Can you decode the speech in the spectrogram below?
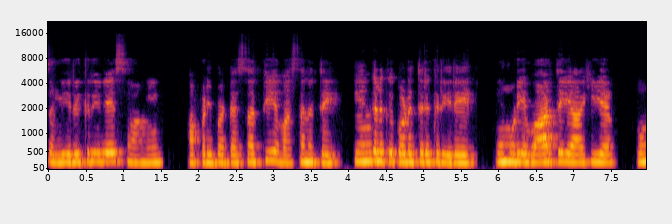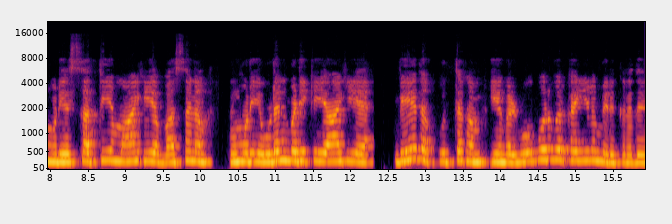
சொல்லி இருக்கிறீரே சுவாமி. அப்படிப்பட்ட சத்திய வசனத்தை எங்களுக்கு கொடுத்திருக்கிறீரே. உம்முடைய வார்த்தையாகிய உம்முடைய சத்தியமாகிய வசனம் உம்முடைய உடன்படிக்கையாகிய வேத புத்தகம் எங்கள் ஒவ்வொருவர் கையிலும் இருக்கிறது.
